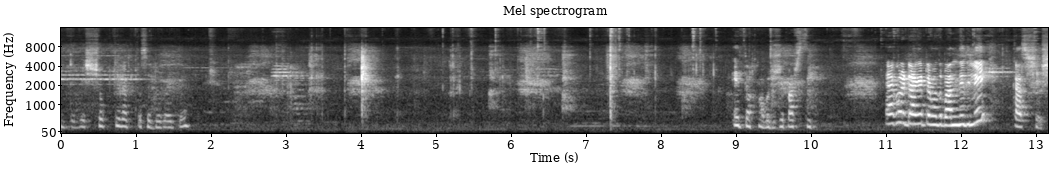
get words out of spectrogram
এটা বেশ শক্তি লাগতেছে ঢোকাইতে। এই তো অবশেষে পারছি। এখন এটা আগেরটার মতো বান্ধিয়ে দিলেই কাজ শেষ।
